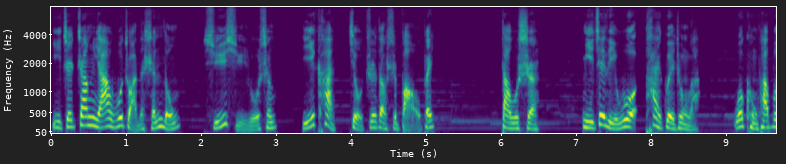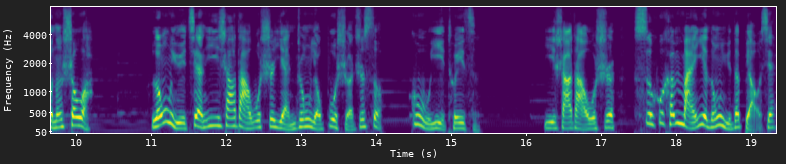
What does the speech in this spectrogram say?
一只张牙舞爪的神龙，栩栩如生，一看就知道是宝贝。大巫师，你这礼物太贵重了，我恐怕不能收啊。龙宇见伊莎大巫师眼中有不舍之色。故意推辞，伊莎大巫师似乎很满意龙宇的表现。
